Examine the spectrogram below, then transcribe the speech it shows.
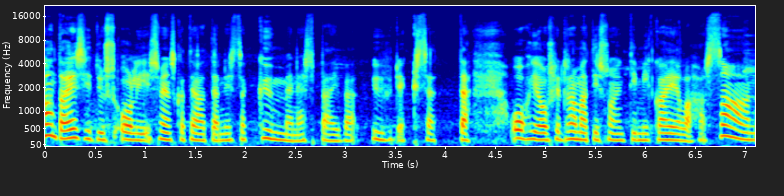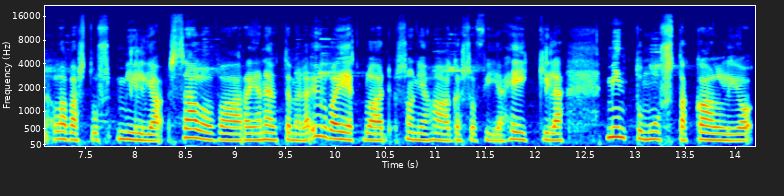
Kantaesitys oli Svenska Teaternissa 10. päivä 9 että ohjaus ja dramatisointi Mikaela Hassan, lavastus Milja Salovaara ja näyttämällä Ylva Ekblad, Sonja Haaga, Sofia Heikkilä, Minttu Musta Kallio,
